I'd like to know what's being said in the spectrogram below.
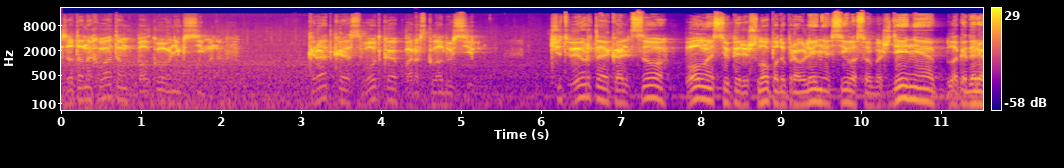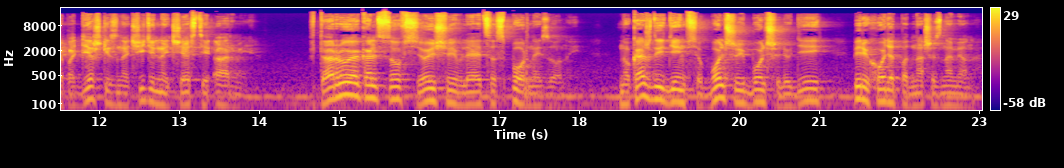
За Танахватом полковник Симонов. Краткая сводка по раскладу сил. Четвертое кольцо полностью перешло под управление сил освобождения благодаря поддержке значительной части армии. Второе кольцо все еще является спорной зоной. Но каждый день все больше и больше людей переходят под наши знамена.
